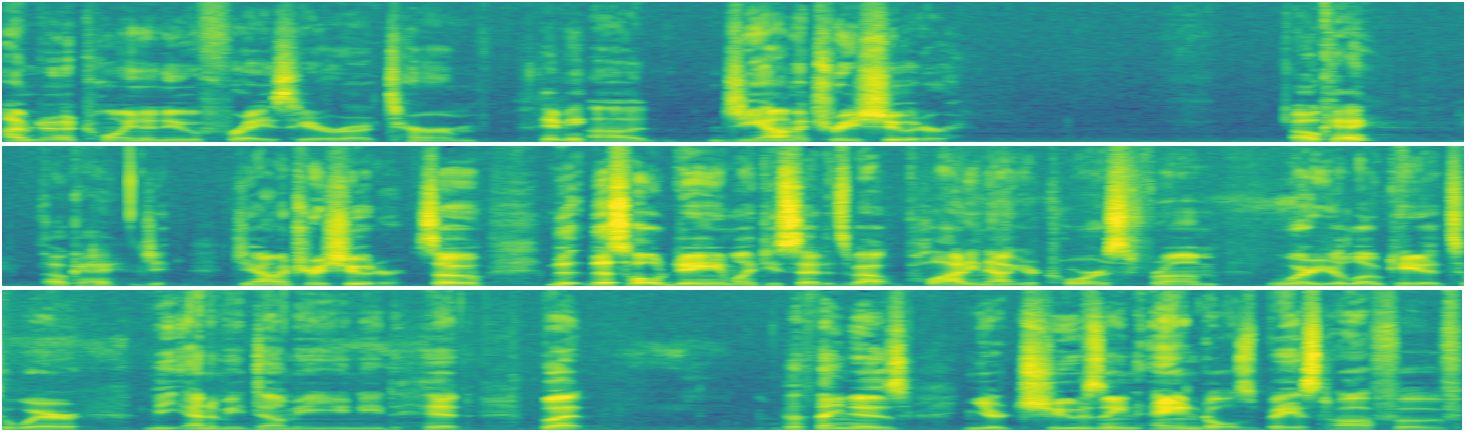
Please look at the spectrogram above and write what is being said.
I'm going to coin a new phrase here, or a term. Hit me. Uh, geometry shooter. okay. Okay. Ge- geometry shooter. So th- this whole game, like you said, it's about plotting out your course from where you're located to where the enemy dummy you need to hit. But the thing is, you're choosing angles based off of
